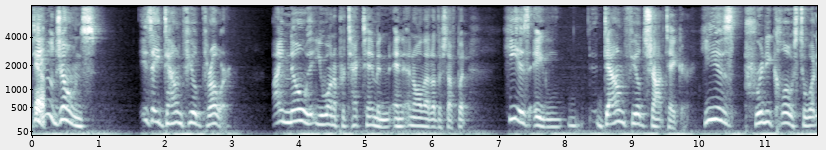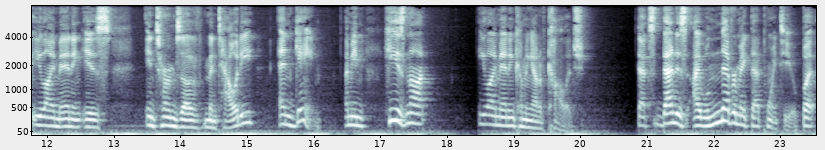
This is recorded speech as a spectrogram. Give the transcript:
Yeah. Daniel Jones is a downfield thrower. I know that you want to protect him and, and, and all that other stuff, but he is a downfield shot taker. He is pretty close to what Eli Manning is in terms of mentality and game. I mean, he is not Eli Manning coming out of college. That's that is I will never make that point to you, but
